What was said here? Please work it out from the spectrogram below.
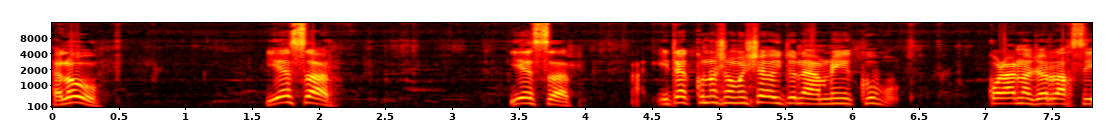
Hello yes sir yes sir এটা কোনো সমস্যা হইতো না আপনি খুব কড়া নজর রাখছি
